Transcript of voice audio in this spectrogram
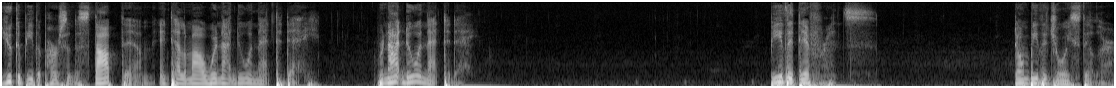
you could be the person to stop them and tell them, oh, we're not doing that today. We're not doing that today. Be the difference. Don't be the joy stealer.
